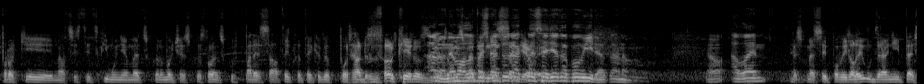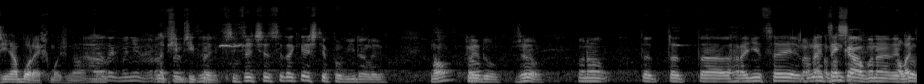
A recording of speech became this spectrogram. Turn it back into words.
proti nacistickému Německu nebo Československu v 50. letech je to pořád dost velký rozdíl. Ano, nemohli bychom tu takhle sedět a povídat, ano. Jo, ale... My jsme si povídali udraní peří na borech možná. No, tak oni v lepším případě. 36 si taky ještě povídali. No, klidu, no. že jo. Ono, ta, ta, ta hranice je, no, ona je tenká, ona jako... Ale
